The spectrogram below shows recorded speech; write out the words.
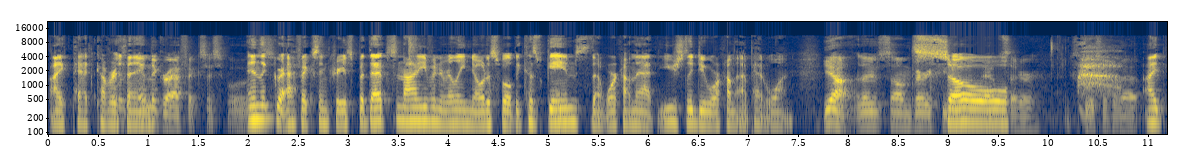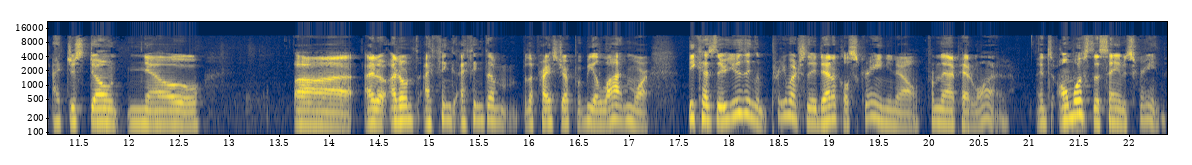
iPad cover and, thing and the graphics, I suppose. and the graphics increase. But that's not even really noticeable because games that work on that usually do work on the iPad one. yeah, there's um very few So- apps that are exclusive to that. I, I just don't know. Uh, I don't. I don't. I think. I think the the price drop would be a lot more because they're using pretty much the identical screen, you know, from the iPad One. It's mm-hmm. almost the same screen.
